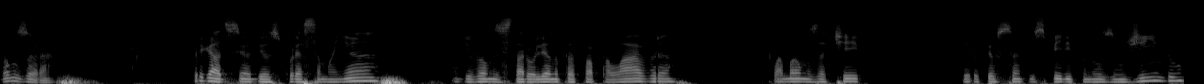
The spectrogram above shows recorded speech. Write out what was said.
Vamos orar. Obrigado, Senhor Deus, por essa manhã, onde vamos estar olhando para a tua palavra. Clamamos a ti pelo teu Santo Espírito nos ungindo,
